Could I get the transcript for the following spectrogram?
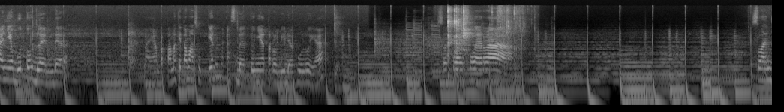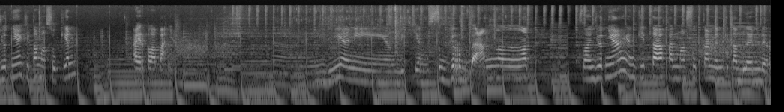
hanya butuh blender pertama kita masukin es batunya terlebih dahulu ya. Sesuai selera. Selanjutnya kita masukin air kelapanya. Nah, ini dia nih yang bikin seger banget. Selanjutnya yang kita akan masukkan dan kita blender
